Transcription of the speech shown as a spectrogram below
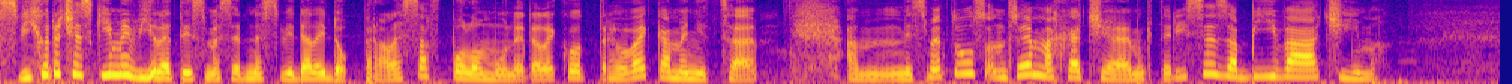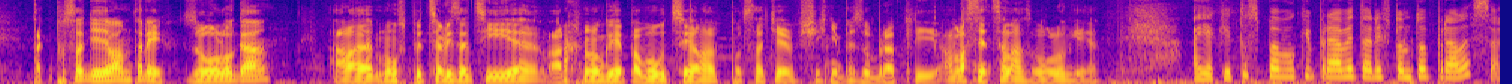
S východočeskými výlety jsme se dnes vydali do pralesa v Polomu, nedaleko Trhové kamenice. A my jsme tu s Ondřejem Machačem, který se zabývá čím? Tak v podstatě dělám tady zoologa, ale mou specializací je arachnologie, pavouci, ale v podstatě všichni bezobratlí a vlastně celá zoologie. A jak je to s pavouky právě tady v tomto pralese?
